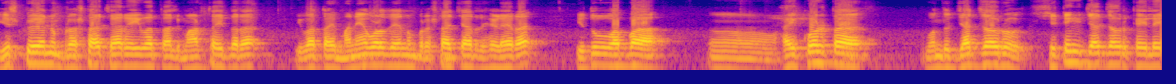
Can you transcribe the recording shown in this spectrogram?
ಎಷ್ಟು ಏನು ಭ್ರಷ್ಟಾಚಾರ ಇವತ್ತು ಅಲ್ಲಿ ಮಾಡ್ತಾ ಇದ್ದಾರೆ, ಇವತ್ತು ಮನೆಗಳದೇನು ಭ್ರಷ್ಟಾಚಾರದ ಹೇಳ್ಯಾರ, ಇದು ಒಬ್ಬ ಹೈಕೋರ್ಟ್ ಒಂದು ಜಡ್ಜ್ ಅವರು, ಸಿಟ್ಟಿಂಗ್ ಜಡ್ಜ್ ಅವ್ರ ಕೈಲೇ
